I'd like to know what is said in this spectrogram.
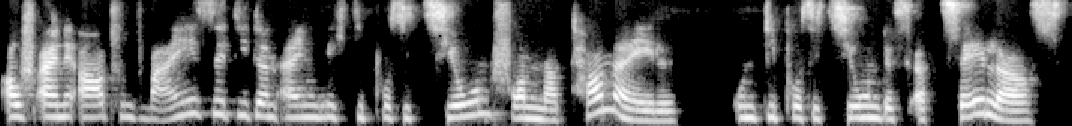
auf eine Art und Weise, die dann eigentlich die Position von Nathanael und die Position des Erzählers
